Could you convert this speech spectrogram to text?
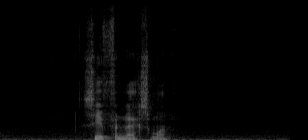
See you for next one.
